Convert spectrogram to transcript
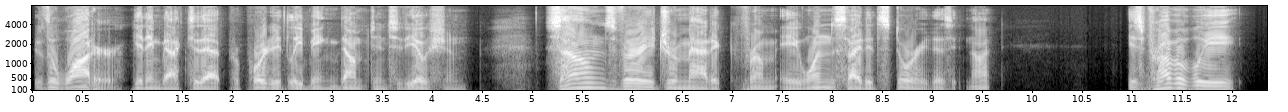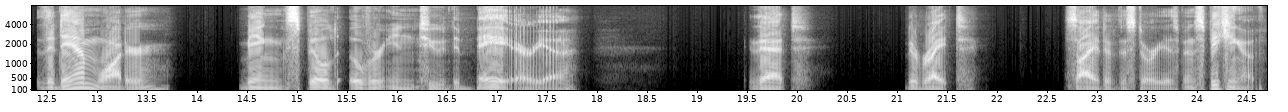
the water, getting back to that purportedly being dumped into the ocean, sounds very dramatic from a one sided story, does it not? Is probably the dam water being spilled over into the Bay Area that the right side of the story has been speaking of.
